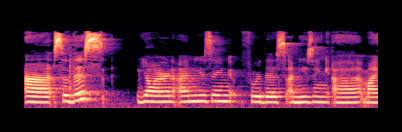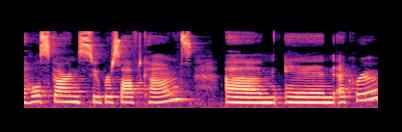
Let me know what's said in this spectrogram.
Uh, so this yarn I'm using for this, I'm using uh, my Holst Garn Super Soft Cones um, in Ecru.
